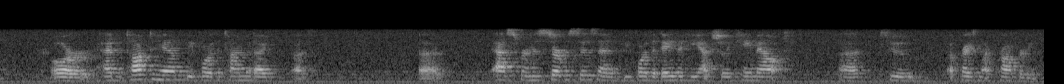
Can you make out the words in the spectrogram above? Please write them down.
or hadn't talked to him before the time that I uh, uh, asked for his services and before the day that he actually came out uh, to appraise my property.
